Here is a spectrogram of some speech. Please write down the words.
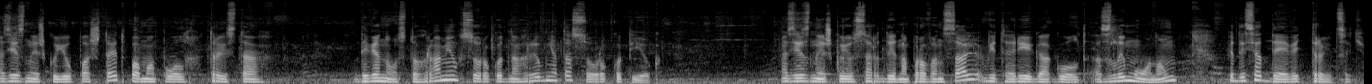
Зі знижкою паштет Памапол 390 грамів, 41 гривня та 40 копійок. Зі знижкою сардина провансаль від Riga Gold з лимоном 59,30.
